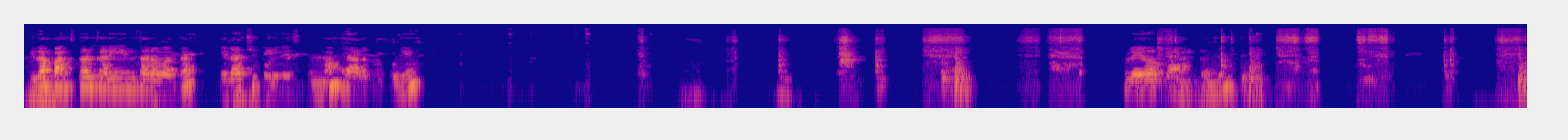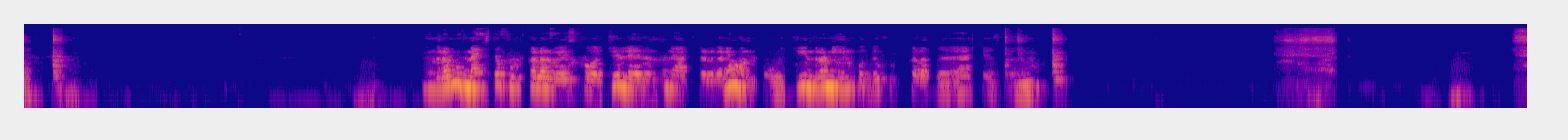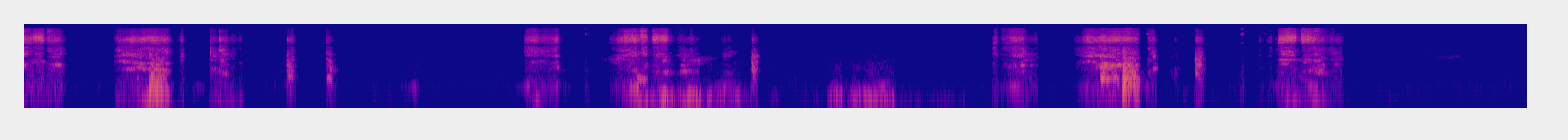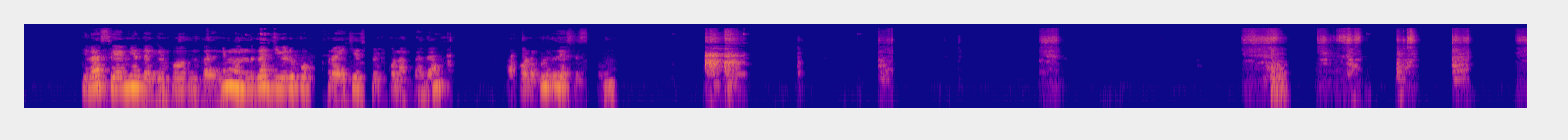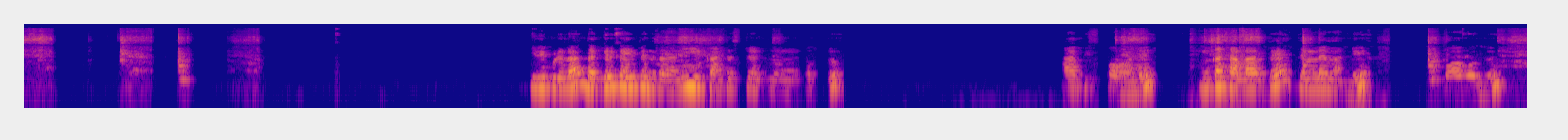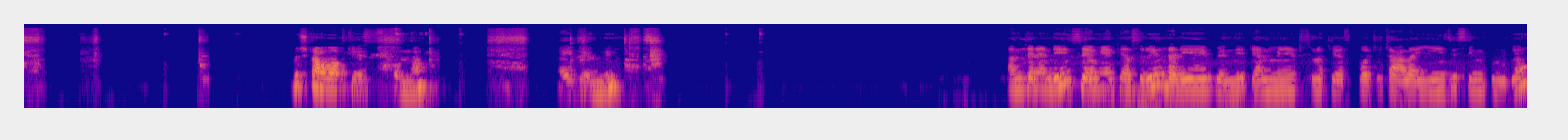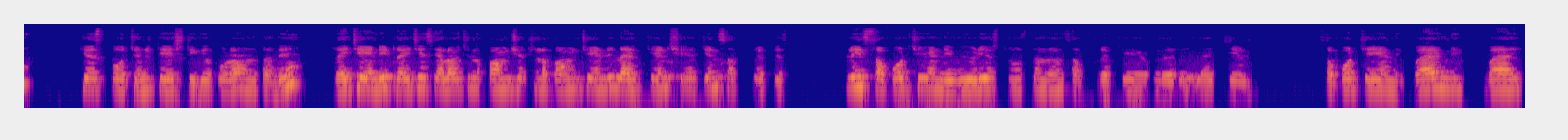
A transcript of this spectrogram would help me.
ఇలా పంచదార కరిగిన తర్వాత ఇలాచి పొడి వేసుకుందాం యాలకుల పొడి. ఫ్లేవర్ బాగుంటుంది. ఇందులో మీకు నచ్చితే ఫుడ్ కలర్ వేసుకోవచ్చు లేదంటే న్యాచురల్గానే వండుకోవచ్చు. ఇందులో నేను కొద్దిగా ఫుడ్ కలర్ యాడ్ చేస్తాను. ఇలా సేమియా దగ్గరికి పోతుంది కదండి. ముందుగా జీడిపప్పు ఫ్రై చేసి పెట్టుకున్నాం కదా. ఆ కొడుకులు వేసేసుకుందాం. ఇది ఇప్పుడు ఇలా దగ్గరికి అయిపోయింది కదండి ఈ కంటెస్టెంట్లు ఉన్నప్పుడు ఆపేసుకోవాలి. ఇంకా చల్లారితే తినలేమండి బాగోదు. ఇప్పుడు స్టవ్ ఆఫ్ చేసుకుందాం అయిపోయింది. అంతేనండి సేమియా కేసరి రెడీ అయిపోయింది. టెన్ మినిట్స్లో చేసుకోవచ్చు చాలా ఈజీ సింపుల్గా చేసుకోవచ్చు అండి టేస్టీగా కూడా ఉంటుంది. ట్రై చేయండి. ట్రై చేసి ఎలా వచ్చిందో కామెంట్ సెక్షన్లో కామెంట్ చేయండి. లైక్ చేయండి షేర్ చేయండి సబ్స్క్రైబ్ చేయండి ప్లీజ్ సపోర్ట్ చేయండి. వీడియోస్ చూస్తున్నాను సబ్స్క్రైబ్ చేయలేదు లైక్ చేయండి. సపోర్ట్ చేయండి. బాయ్ అండి. బాయ్.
